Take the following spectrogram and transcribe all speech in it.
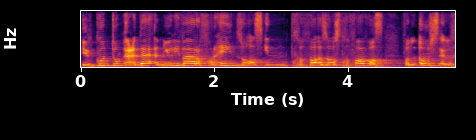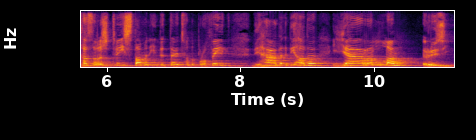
إذ kuntum en jullie waren voorheen zoals, in het geval, zoals het geval was van Oost en Khazraj, twee stammen in de tijd van de profeet. Die hadden, die hadden jarenlang ruzie.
